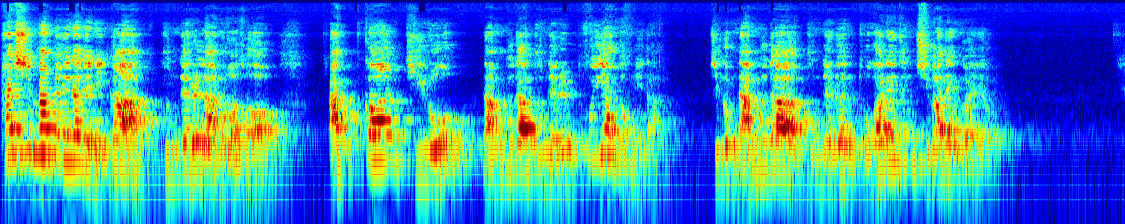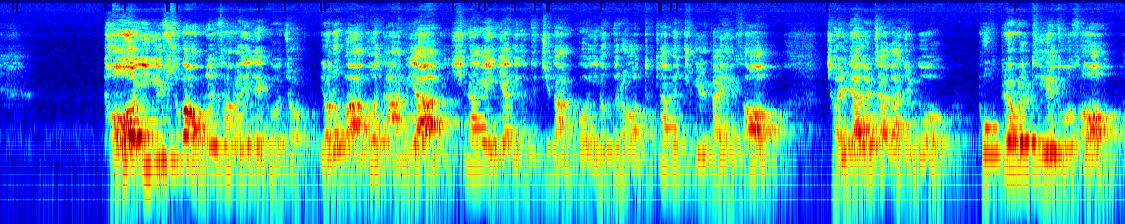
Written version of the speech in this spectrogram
80만 명이나 되니까 군대를 나누어서 앞과 뒤로 남유다 군대를 포위한 겁니다. 지금 남유다 군대는 든 쥐가 된 거예요. 더 이길 수가 없는 상황이 된 거죠. 여로보암은 아비야 신앙의 이야기도 듣지도 않고 이놈들을 어떻게 하면 죽일까 해서 전략을 짜가지고 복병을 뒤에 둬서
